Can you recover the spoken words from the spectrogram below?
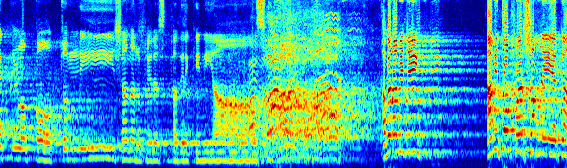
এক লক্ষ চল্লিশ হাজার ফেরেস তাদেরকে নিয়ে যে আমি তো আপনার সামনে একা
